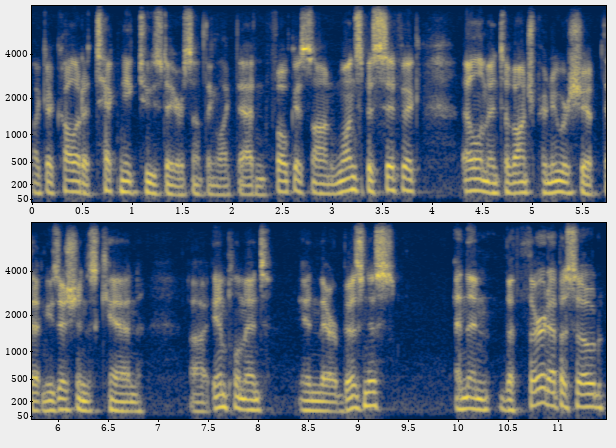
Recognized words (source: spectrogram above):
like I call it a technique Tuesday or something like that, and focus on one specific element of entrepreneurship that musicians can uh, implement in their business. And then the third episode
